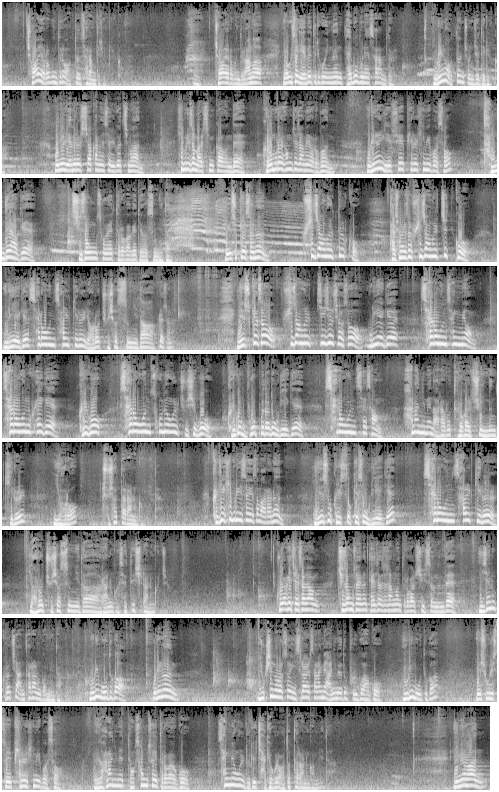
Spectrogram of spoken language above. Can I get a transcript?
저와 여러분들은 어떤 사람들입니까? 저와 여러분들, 아마 여기서 예배 드리고 있는 대부분의 사람들, 우리는 어떤 존재들일까? 오늘 예배를 시작하면서 읽었지만 히브리서 말씀 가운데 그러므로 형제자매 여러분 우리는 예수의 피를 힘입어서 담대하게 지성소에 들어가게 되었습니다. 예수께서는 휘장을 뚫고 다시 말해서 휘장을 찢고 우리에게 새로운 살 길을 열어 주셨습니다. 그러잖아요. 예수께서 휘장을 찢으셔서 우리에게 새로운 생명, 새로운 회개, 그리고 새로운 소명을 주시고 그리고 무엇보다도 우리에게 새로운 세상, 하나님의 나라로 들어갈 수 있는 길을 열어 주셨다라는 겁니다. 그게 히브리서에서 말하는 예수 그리스도께서 우리에게 새로운 살 길을 열어 주셨습니다. 라는 것의 뜻이라는 거죠. 구약의 제사장, 지성소에는 대제사장만 들어갈 수 있었는데, 이제는 그렇지 않다라는 겁니다. 우리 모두가, 우리는 육신으로서 이스라엘 사람이 아님에도 불구하고, 우리 모두가 예수 그리스도의 피를 힘입어서 우리가 하나님의 성소에 들어가고 생명을 누릴 자격을 얻었다라는 겁니다. 유명한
